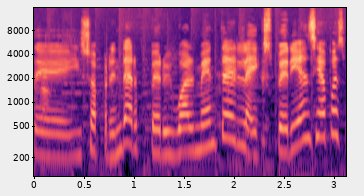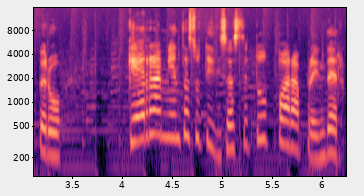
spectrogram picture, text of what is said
te hizo aprender, pero igualmente la experiencia, pues, pero ¿qué herramientas utilizaste tú para aprender?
